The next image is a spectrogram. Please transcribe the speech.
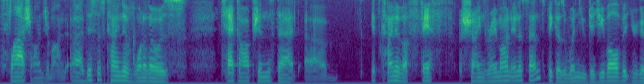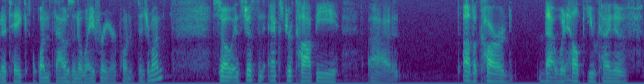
Slash Angemon. Uh, this is kind of one of those tech options that uh, it's kind of a fifth Shine Greymon in a sense, because when you Digivolve it, you're going to take 1,000 away from your opponent's Digimon. So it's just an extra copy uh, of a card that would help you kind of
